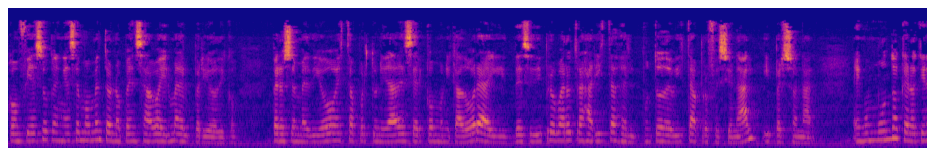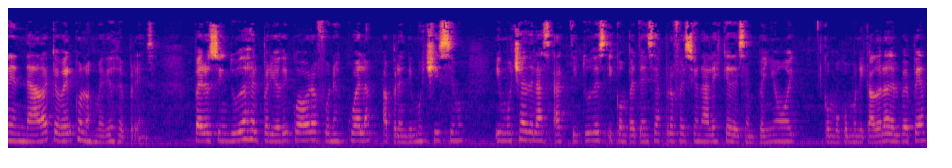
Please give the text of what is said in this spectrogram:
Confieso que en ese momento no pensaba irme del periódico, pero se me dio esta oportunidad de ser comunicadora y decidí probar otras aristas desde el punto de vista profesional y personal, en un mundo que no tiene nada que ver con los medios de prensa. Pero sin dudas el periódico ahora fue una escuela, aprendí muchísimo y muchas de las actitudes y competencias profesionales que desempeño hoy como comunicadora del BPA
